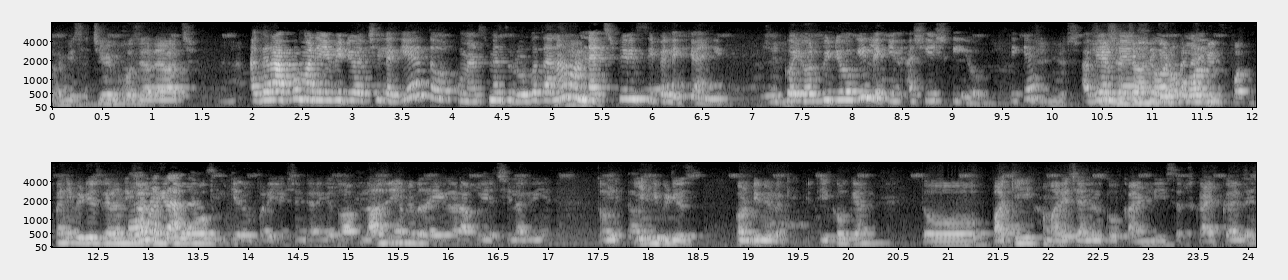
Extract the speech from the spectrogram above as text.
गर्मी सच्ची में बहुत ज़्यादा है आज। अगर आपको हमारी ये वीडियो अच्छी लगी है तो कमेंट्स में ज़रूर बताना। हम नेक्स्ट फिर इसी पे लेके आएँगे। कोई और वीडियो होगी लेकिन आशीष की होगी ठीक है? अभी हमने और भी फनी वीडियोस वगैरह निकालेंगे तो वो उनके ऊपर रिएक्शन करेंगे। तो आप लाजमी हमें बताइएगा अगर आपको ये अच्छी लग रही है तो हम यही वीडियोस कंटिन्यू रखेंगे ठीक हो गया? तो बाकी हमारे चैनल को काइंडली सब्सक्राइब कर दें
